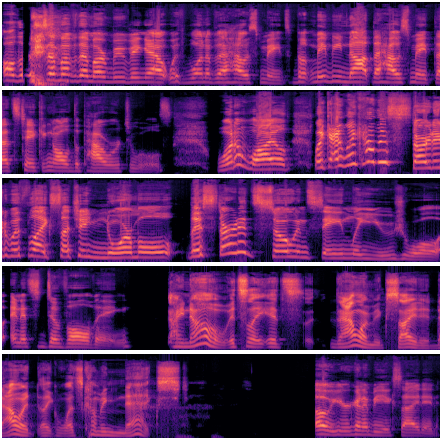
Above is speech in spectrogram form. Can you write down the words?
Although some of them are moving out with one of the housemates, but maybe not the housemate that's taking all the power tools. What a wild. Like, I like how this started with, like, such a normal. This started so insanely usual, and it's devolving. I know. It's like it's now I'm excited. Now it like what's coming next? Oh, you're gonna be excited.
